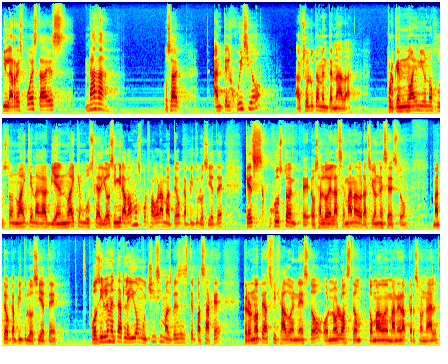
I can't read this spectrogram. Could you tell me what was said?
Y la respuesta es Nada. O sea, ante el juicio, absolutamente nada. Porque no hay ni uno justo, no hay quien haga bien, no hay quien busque a Dios. Y mira, vamos por favor a Mateo capítulo 7, que es justo, eh, o sea, lo de la semana de oración es esto. Mateo capítulo 7. Posiblemente has leído muchísimas veces este pasaje, pero no te has fijado en esto o no lo has tomado de manera personal.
